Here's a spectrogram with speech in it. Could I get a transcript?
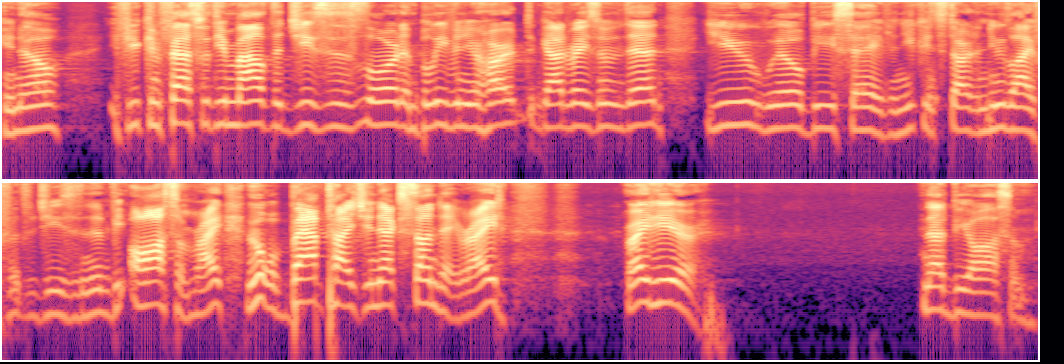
You know, if you confess with your mouth that Jesus is Lord and believe in your heart that God raised him from the dead, you will be saved. And you can start a new life with Jesus. And it'd be awesome, right? And we'll baptize you next Sunday, right? Right here. And that'd be awesome.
